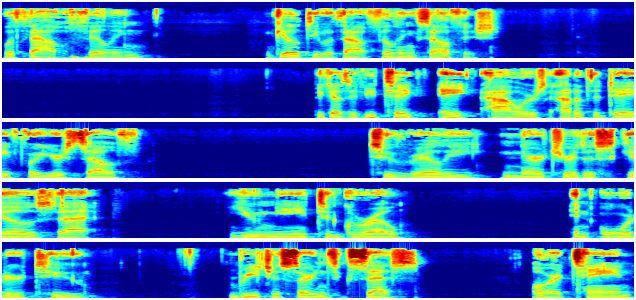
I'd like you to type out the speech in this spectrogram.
Without feeling guilty, without feeling selfish. Because if you take eight hours out of the day for yourself to really nurture the skills that you need to grow in order to reach a certain success or attain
